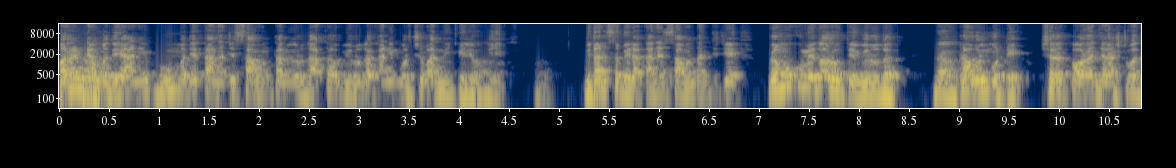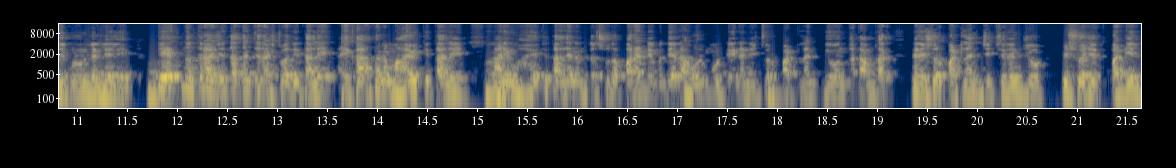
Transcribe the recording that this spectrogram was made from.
परंड्यामध्ये आणि भूममध्ये तानाजी सावंतांविरोधात विरोधकांनी मोर्चेबांधणी केली होती. विधानसभेला तानाजी सावंतांचे जे प्रमुख उमेदवार होते विरोधक. राहुल मोठे शरद पवारांच्या राष्ट्रवादीकडून लढलेले. तेच नंतर अजितदादांच्या राष्ट्रवादीत आले एका अर्थानं महायुतीत आले. आणि महायुतीत आल्यानंतर सुद्धा परांड्यामध्ये राहुल मोठे ज्ञानेश्वर पाटलां दिवंगत आमदार ज्ञानेश्वर पाटलांचे चिरंजीव विश्वजित पाटील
